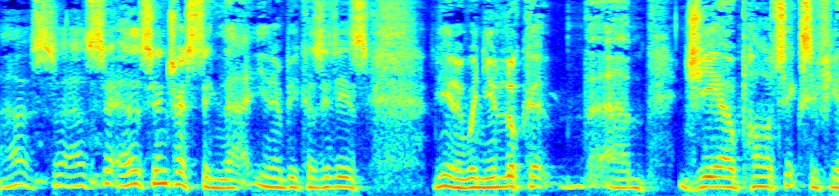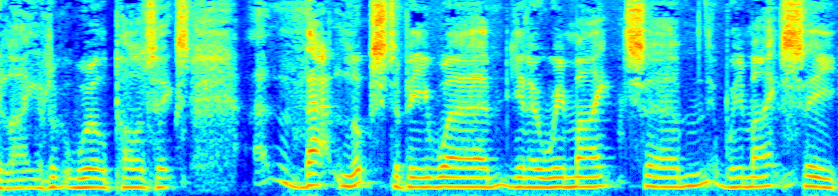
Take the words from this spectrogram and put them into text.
that's, that's, that's, interesting that, you know, because it is, you know, when you look at um, geopolitics, if you like, you look at world politics, that looks to be where, you know, we might, um, we might see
